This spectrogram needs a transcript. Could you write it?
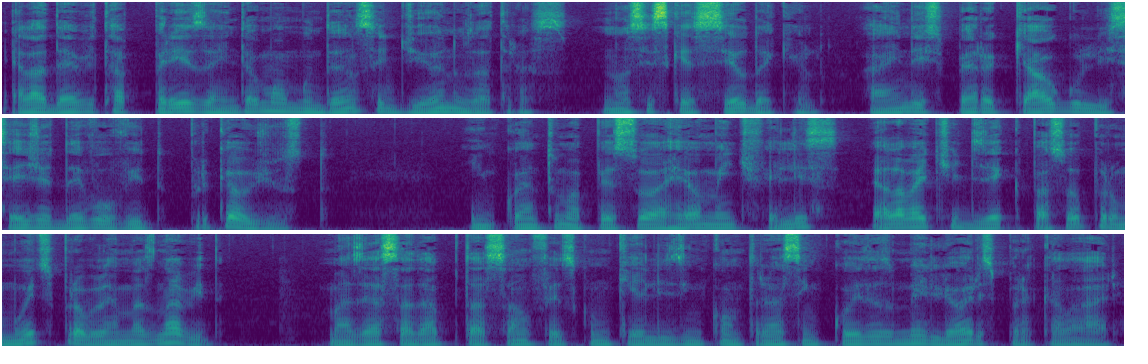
ela deve estar presa ainda a uma mudança de anos atrás. Não se esqueceu daquilo. Ainda espera que algo lhe seja devolvido, porque é o justo. Enquanto uma pessoa realmente feliz, ela vai te dizer que passou por muitos problemas na vida, mas essa adaptação fez com que eles encontrassem coisas melhores para aquela área.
